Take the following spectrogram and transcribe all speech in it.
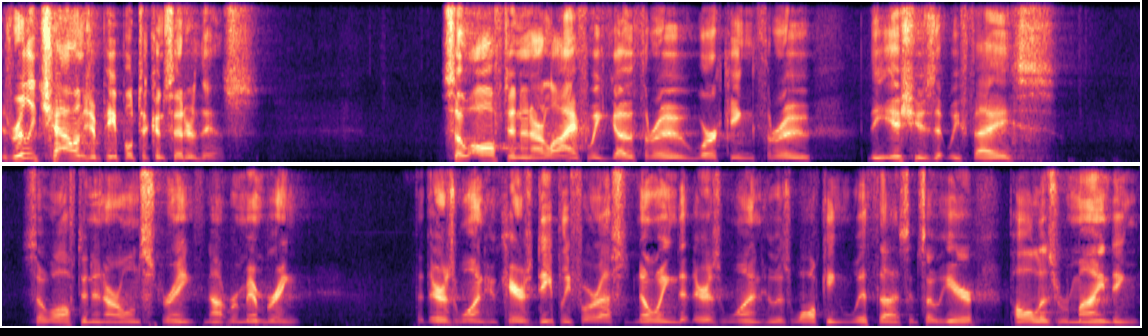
is really challenging people to consider this. So often in our life, we go through working through the issues that we face, so often in our own strength, not remembering that there is one who cares deeply for us, knowing that there is one who is walking with us. And so here, Paul is reminding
